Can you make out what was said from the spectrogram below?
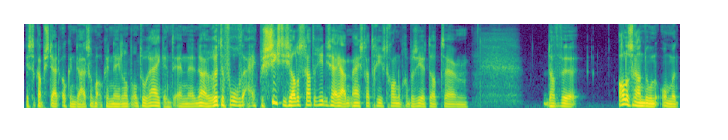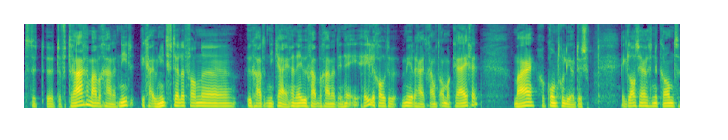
is de capaciteit ook in Duitsland, maar ook in Nederland ontoereikend. En uh, nou, Rutte volgde eigenlijk precies diezelfde strategie. Die zei, ja, mijn strategie is er gewoon op gebaseerd dat, um, dat we alles eraan doen om het te, te, vertragen, maar we gaan het niet, ik ga u niet vertellen van, uh, u gaat het niet krijgen. Nee, u gaat, we gaan het in he, hele grote meerderheid gaan we het allemaal krijgen, maar gecontroleerd. Dus ik las ergens in de krant,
